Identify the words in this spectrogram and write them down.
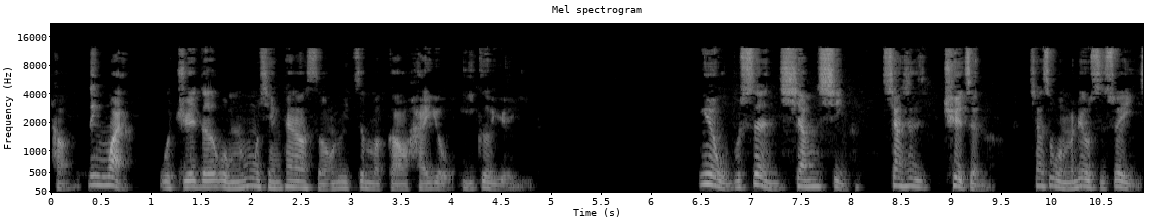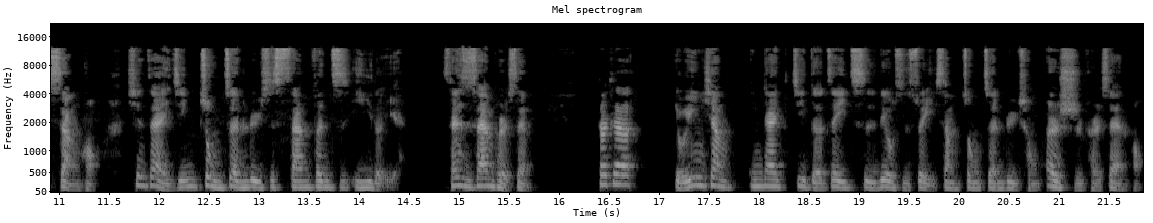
好，另外，我觉得我们目前看到死亡率这么高，还有一个原因，因为我不是很相信，像是确诊了，像是我们六十岁以上，哈，现在已经重症率是三分之一了耶，三十三 percent。大家有印象，应该记得这一次六十岁以上重症率从二十 percent，哈。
